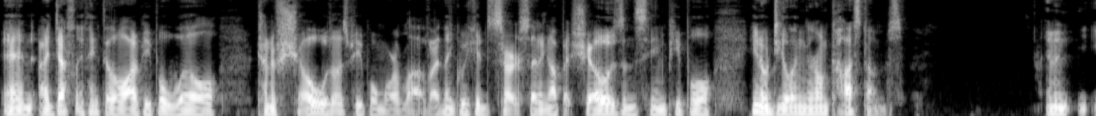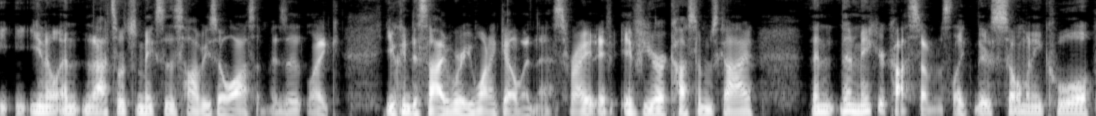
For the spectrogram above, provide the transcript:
And I definitely think that a lot of people will kind of show those people more love. I think we could start setting up at shows and seeing people, you know, dealing their own customs. And you know, and that's what makes this hobby so awesome. Is it like you can decide where you want to go in this, right? If if you're a customs guy, then then make your customs. Like there's so many cool,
